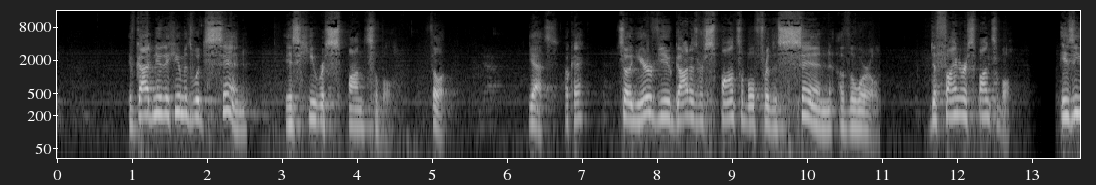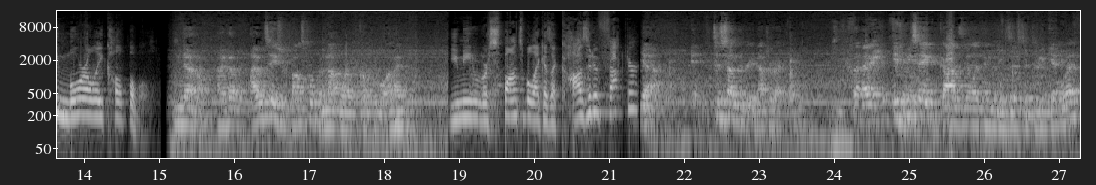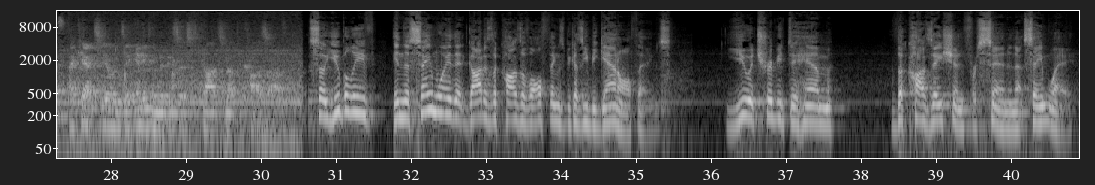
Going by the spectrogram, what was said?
If God knew that humans would sin, is he responsible? Philip. Yes. Okay. So, in your view, God is responsible for the sin of the world. Define responsible. Is he morally culpable? No, I don't. I would say he's responsible, but not morally culpable. And I, You mean responsible like as a causative factor? yeah, to some degree, not directly. But I, if we say God is the only thing that existed to begin with, I can't see how we'd say anything that exists God's not the cause of. So you believe in the same way that God is the cause of all things because he began all things, you attribute to him the causation for sin in that same way,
